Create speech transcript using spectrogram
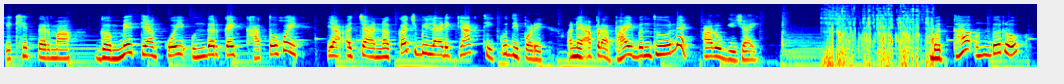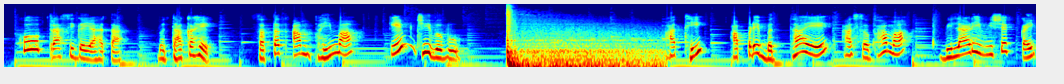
કે ખેતરમાં ગમે ત્યાં કોઈ ઉંદર કંઈક ખાતો હોય, ત્યાં અચાનક જ બિલાડી ક્યાંકથી કૂદી પડે અને આપણા ભાઈ બંધુઓને આરોગી જાય. બધા ઉંદરો ખૂબ ત્રાસી ગયા હતા. બધા કહે સતત આમ ભયમાં કેમ જીવવું? આથી આપણે બધાએ આ સભામાં બિલાડી વિશે કંઈક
